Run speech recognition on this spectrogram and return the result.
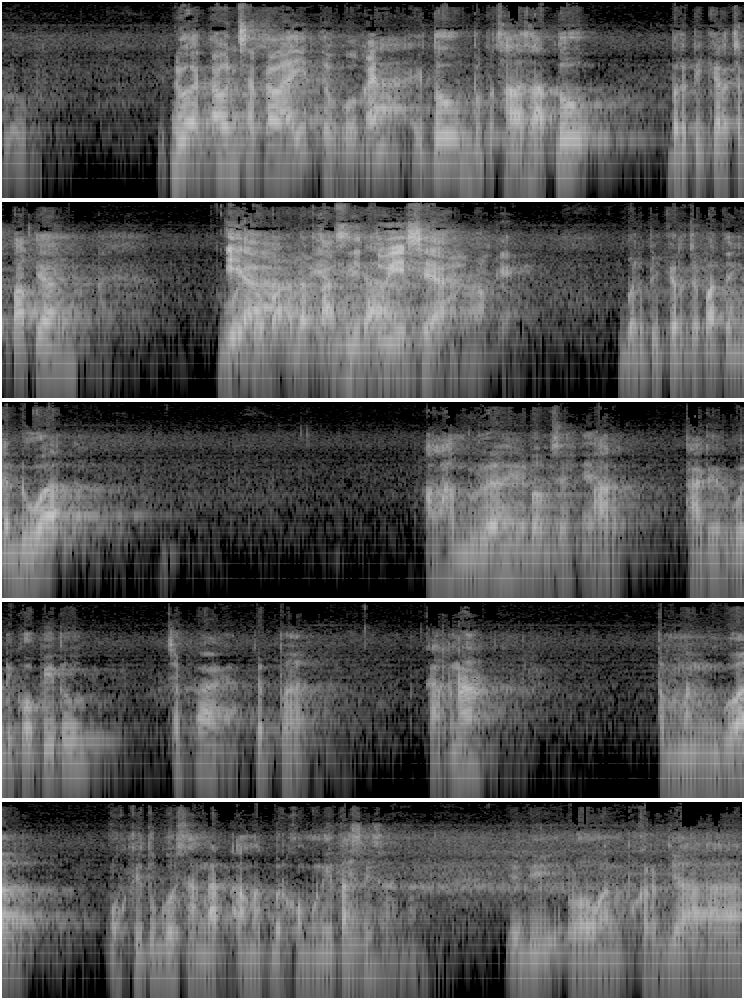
belum Itu. Dua tahun setelah itu bukan? nah itu salah satu berpikir cepat yang gue Iya, coba adaptasikan twist ya. Nah, Oke. berpikir cepat yang kedua alhamdulillah ya bang saya Ya. kar- karir gue di kopi tuh Cepat. cepat karena temen gue waktu itu gue sangat amat berkomunitas di sana jadi lowongan pekerjaan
